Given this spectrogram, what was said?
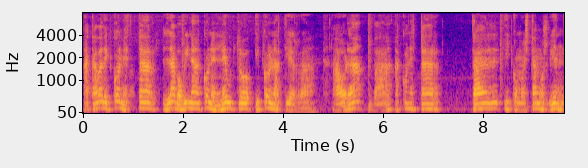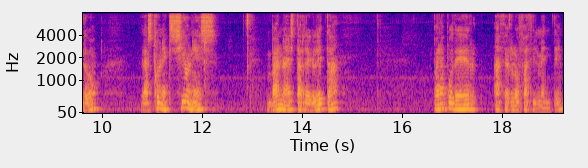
acaba de conectar la bobina con el neutro y con la Tierra. Ahora va a conectar tal y como estamos viendo, las conexiones van a esta regleta para poder hacerlo fácilmente.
